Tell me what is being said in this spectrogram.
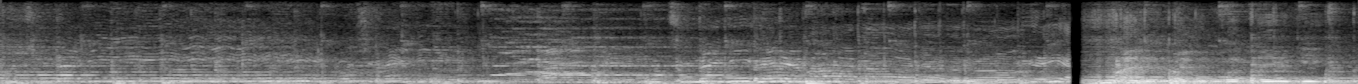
कुछ नहीं, कुछ नहीं, है जब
